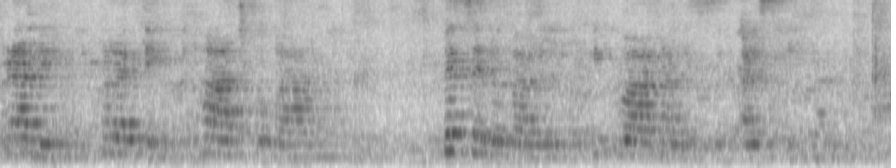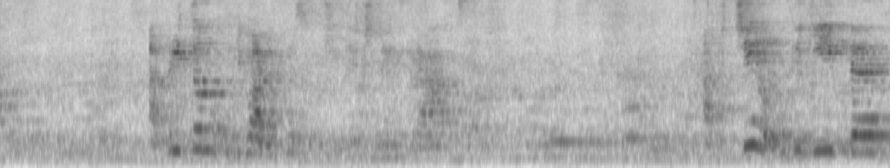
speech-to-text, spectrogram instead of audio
pradení, pletení, háčkování, besedovali, vykládali si aj zpívali. A přitom udělali kus užitečné práce. A v uvidíte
